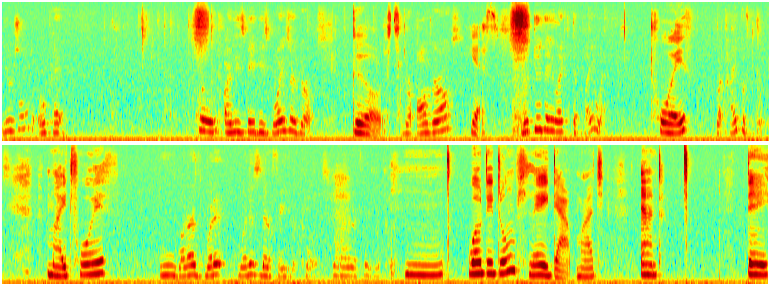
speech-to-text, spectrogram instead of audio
years old. Okay. So are these babies boys or girls? Girls, They're all girls. yes. What do they like to play with? Toys, What type of toys? my toys. Ooh, what are what it, what is their favorite toys? What are their favorite toys? Hmm, well, they don't play that much, and they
